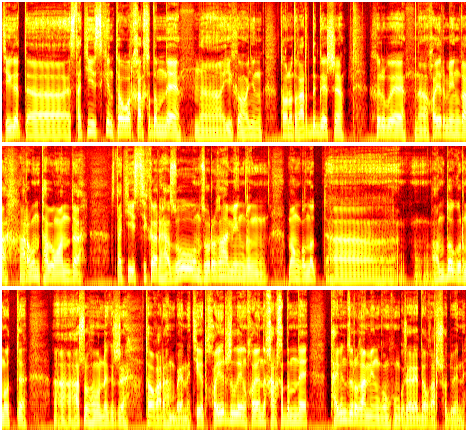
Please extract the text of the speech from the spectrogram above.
тигет статистикин тогор хархыдымне екі хонин тонут гарды геше хырбе хайыр менга арвын табын онда статистикар хазун зурга мингин монголнут андо ашу хоныгы тогархам баяна тигет хайыр жылын хаяны хархадымны табин зурга мингин хунгу жарайдал гаршы дуен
